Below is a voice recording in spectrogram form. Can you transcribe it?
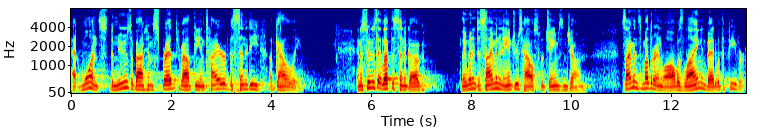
At once, the news about him spread throughout the entire vicinity of Galilee. And as soon as they left the synagogue, they went into Simon and Andrew's house with James and John. Simon's mother in law was lying in bed with a fever,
